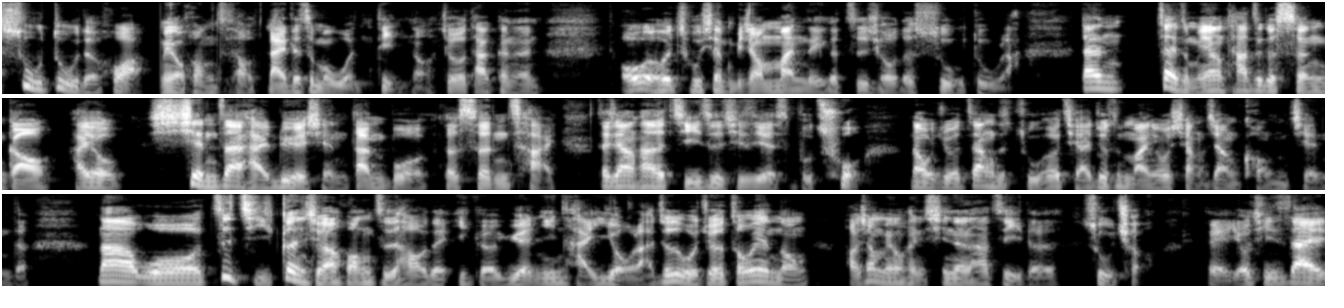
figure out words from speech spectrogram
速度的话，没有黄子豪来得这么稳定哦，就它可能偶尔会出现比较慢的一个直球的速度啦。但再怎么样，他这个身高，还有现在还略显单薄的身材，再加上他的机制，其实也是不错。那我觉得这样子组合起来就是蛮有想象空间的。那我自己更喜欢黄子豪的一个原因还有啦，就是我觉得周彦农好像没有很信任他自己的诉求，对，尤其是在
